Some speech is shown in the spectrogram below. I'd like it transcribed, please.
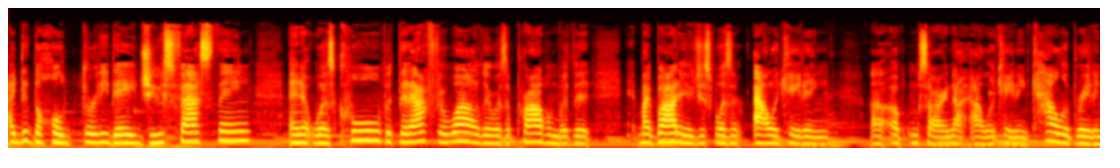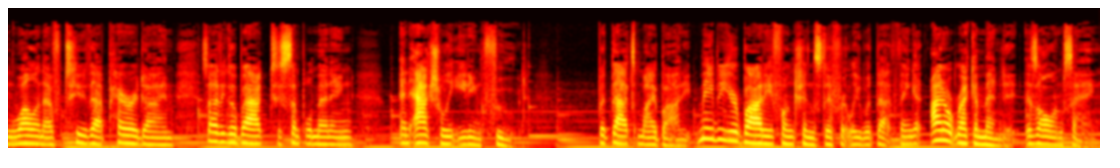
I did the whole 30 day juice fast thing and it was cool, but then after a while, there was a problem with it. My body just wasn't allocating. Uh, oh, I'm sorry, not allocating, calibrating well enough to that paradigm. So I had to go back to supplementing and actually eating food but that's my body. Maybe your body functions differently with that thing. I don't recommend it, is all I'm saying.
